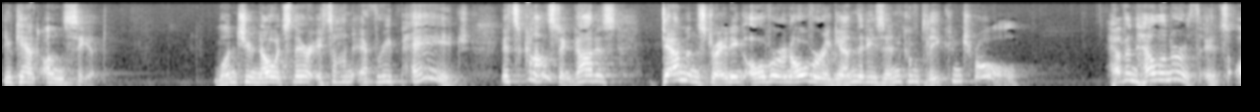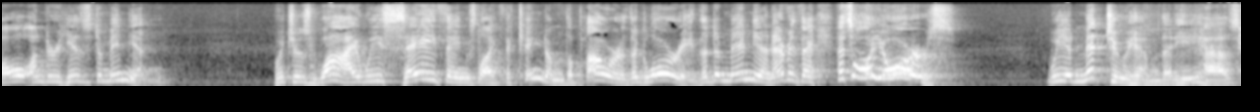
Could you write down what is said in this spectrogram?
you can't unsee it. Once you know it's there, it's on every page. It's constant. God is demonstrating over and over again that He's in complete control. Heaven, hell, and earth, it's all under His dominion. Which is why we say things like the kingdom, the power, the glory, the dominion, everything. That's all yours. We admit to Him that He has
